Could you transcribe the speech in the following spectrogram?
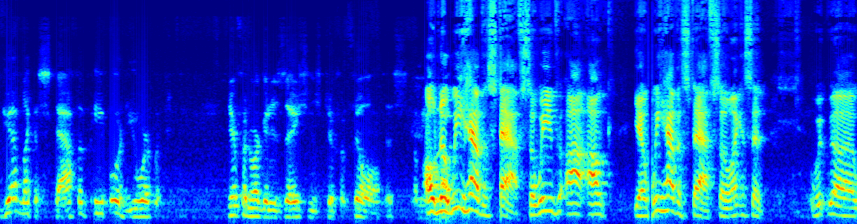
do you have like a staff of people, or do you work with different organizations to fulfill all this? I mean, Oh no, we have a staff. So we've, uh, I'll, yeah, we have a staff. So like I said, we, uh,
